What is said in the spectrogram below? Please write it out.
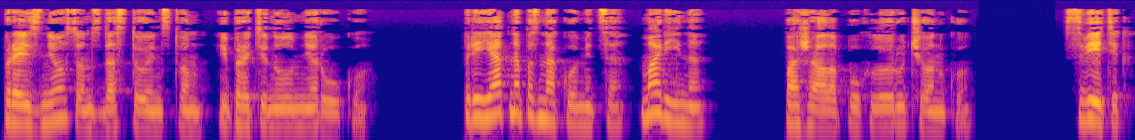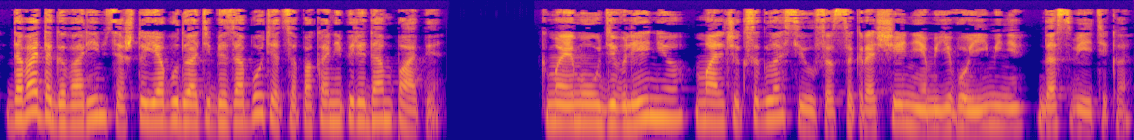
произнес он с достоинством и протянул мне руку. Приятно познакомиться. Марина. Пожала пухлую ручонку. Светик, давай договоримся, что я буду о тебе заботиться, пока не передам папе. К моему удивлению, мальчик согласился с сокращением его имени до Светика.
